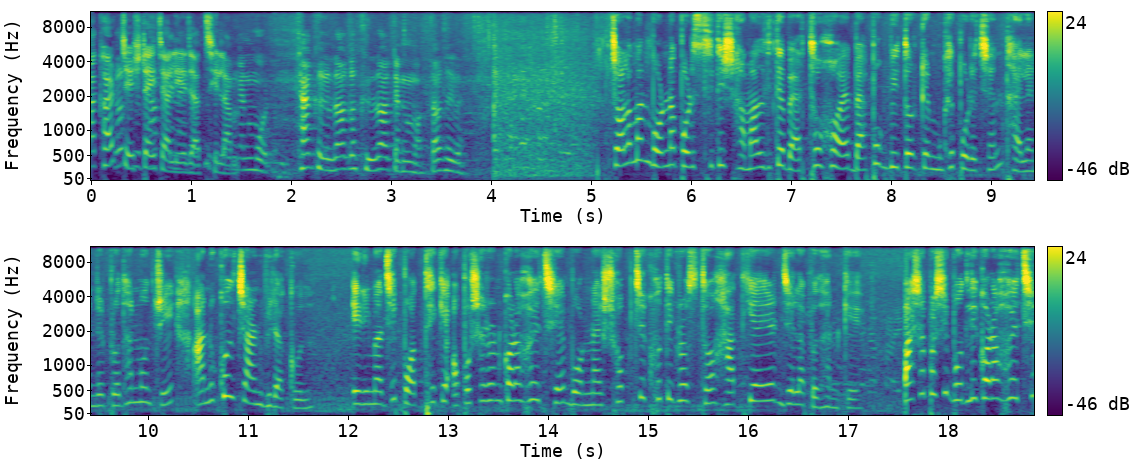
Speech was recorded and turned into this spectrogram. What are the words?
রাখার চেষ্টাই চালিয়ে যাচ্ছিলাম। চলমান বন্যা পরিস্থিতি সামাল দিতে ব্যর্থ হয় ব্যাপক বিতর্কের মুখে পড়েছেন থাইল্যান্ডের প্রধানমন্ত্রী আনুকুল বিরাকুল এরই মাঝে পদ থেকে অপসারণ করা হয়েছে বন্যায় সবচেয়ে ক্ষতিগ্রস্ত হাতিয়ায়ের জেলা প্রধানকে। পাশাপাশি বদলি করা হয়েছে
